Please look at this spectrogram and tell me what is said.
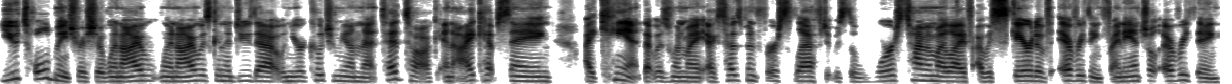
You told me, Tricia, when I when I was going to do that, when you were coaching me on that TED talk, and I kept saying I can't. That was when my ex husband first left. It was the worst time in my life. I was scared of everything, financial, everything.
